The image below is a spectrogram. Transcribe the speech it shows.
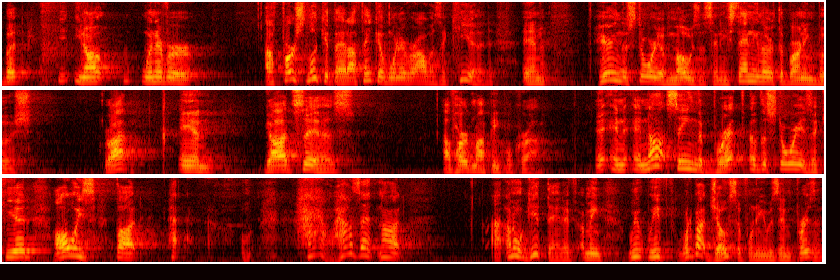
But, you know, whenever I first look at that, I think of whenever I was a kid and hearing the story of Moses, and he's standing there at the burning bush, right? And God says, I've heard my people cry. And, and, and not seeing the breadth of the story as a kid, I always thought, how? How's that not? I don't get that. If, I mean, we, we've, what about Joseph when he was in prison?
